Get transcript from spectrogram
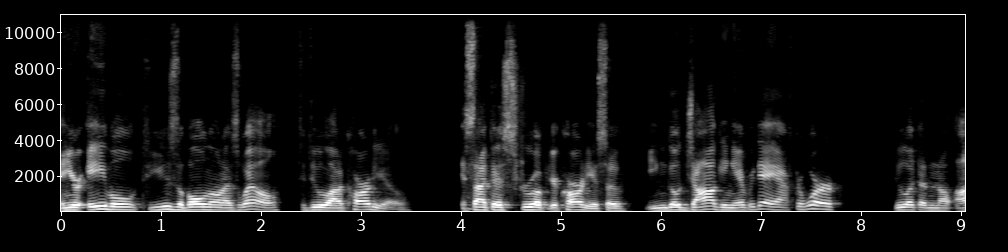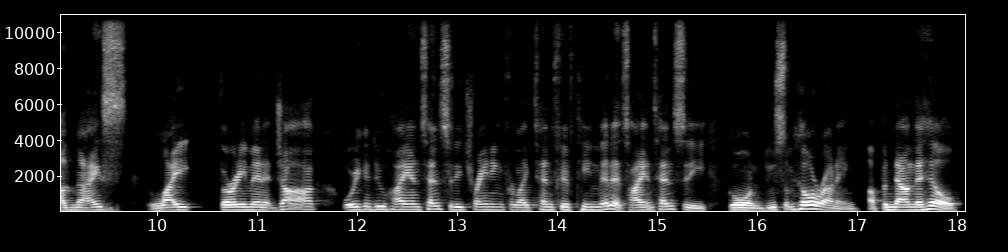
and you're able to use the Boldenon as well to do a lot of cardio it's not going to screw up your cardio. So you can go jogging every day after work, do like a, a nice light 30 minute jog, or you can do high intensity training for like 10, 15 minutes, high intensity, go and do some hill running up and down the hill.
